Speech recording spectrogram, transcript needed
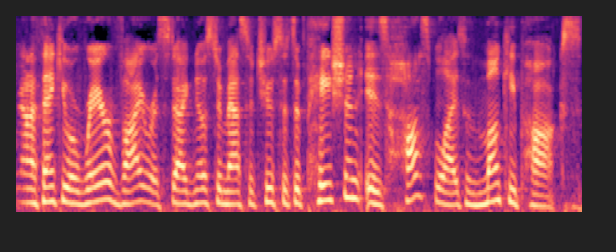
Brianna, thank you. A rare virus diagnosed in Massachusetts. A patient is hospitalized with monkeypox.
